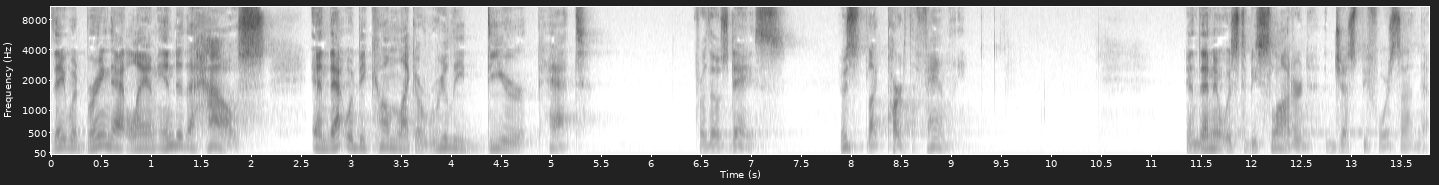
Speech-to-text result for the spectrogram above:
they would bring that lamb into the house, and that would become like a really dear pet for those days. It was like part of the family. And then it was to be slaughtered just before sundown.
